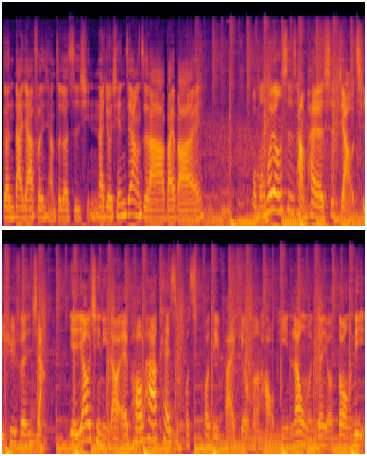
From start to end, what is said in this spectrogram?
跟大家分享这个事情，那就先这样子啦，拜拜。我们会用市场派的视角持续分享，也邀请你到 Apple Podcast 或 Spotify 给我们好评，让我们更有动力。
